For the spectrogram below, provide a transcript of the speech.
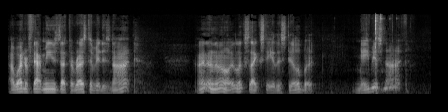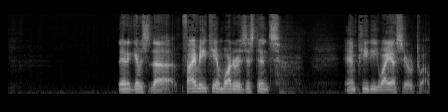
I wonder if that means that the rest of it is not. I don't know. It looks like stainless steel, but maybe it's not. Then it gives the 5 ATM water resistance and PDYS012.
